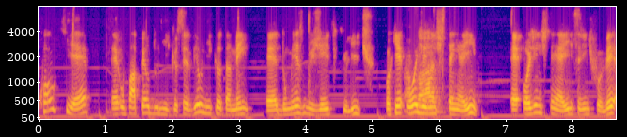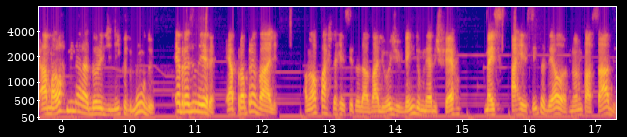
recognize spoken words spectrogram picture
qual que é, é o papel do níquel. Você vê o níquel também é, do mesmo jeito que o lítio? Porque ah, hoje a gente tem aí, é, hoje a gente tem aí, se a gente for ver, a maior mineradora de níquel do mundo é brasileira, é a própria Vale. A maior parte da receita da Vale hoje vem do minério de ferro, mas a receita dela, no ano passado,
